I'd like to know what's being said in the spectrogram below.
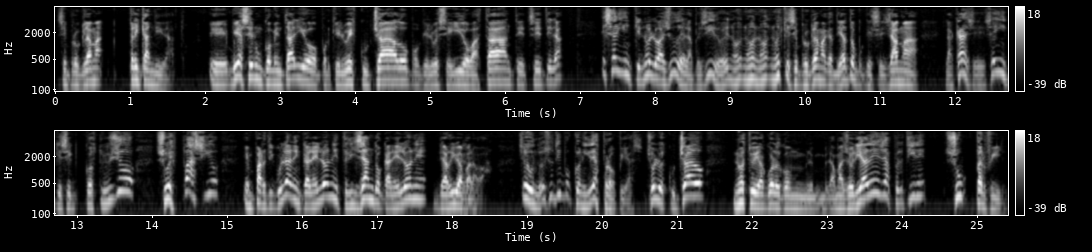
se proclama precandidato. Eh, voy a hacer un comentario porque lo he escuchado, porque lo he seguido bastante, etcétera. Es alguien que no lo ayuda el apellido, ¿eh? no, no, no, no es que se proclama candidato porque se llama la calle, es alguien que se construyó su espacio, en particular en Canelones, trillando Canelones de arriba para abajo. Segundo, es un tipo con ideas propias. Yo lo he escuchado, no estoy de acuerdo con la mayoría de ellas, pero tiene su perfil.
